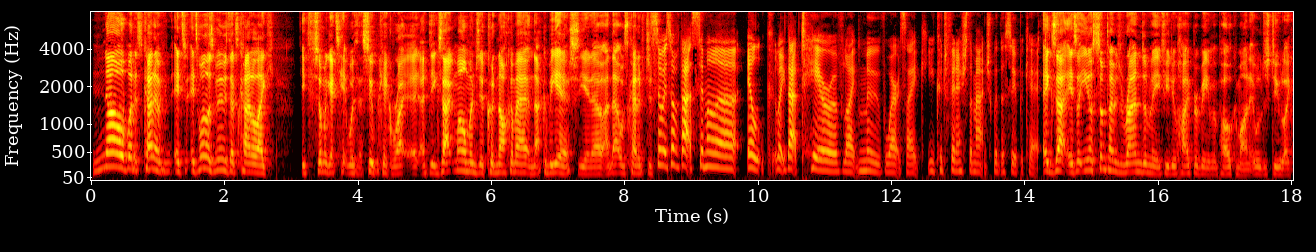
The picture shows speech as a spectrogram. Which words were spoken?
No, but it's kind of it's it's one of those moves that's kind of like if someone gets hit with a super kick right at the exact moment, it could knock them out, and that could be it, you know. And that was kind of just So it's of that similar ilk, like that tier of like move where it's like you could finish the match with a super kick. Exactly. It's like you know sometimes randomly if you do hyper beam in Pokemon, it will just do like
